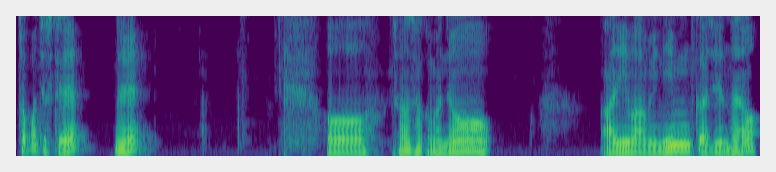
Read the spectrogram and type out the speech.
첫 번째 스텝. 네. 어, 자, 잠깐만요. 아이마미님까지 했나요?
